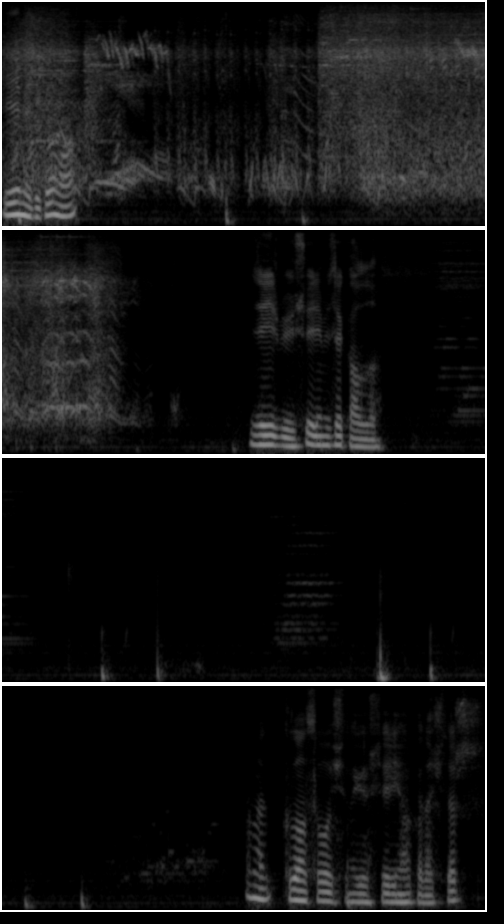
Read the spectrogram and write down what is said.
Yemedik ama. Zehir büyüsü elimize kaldı. Hemen klan savaşını göstereyim arkadaşlar.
